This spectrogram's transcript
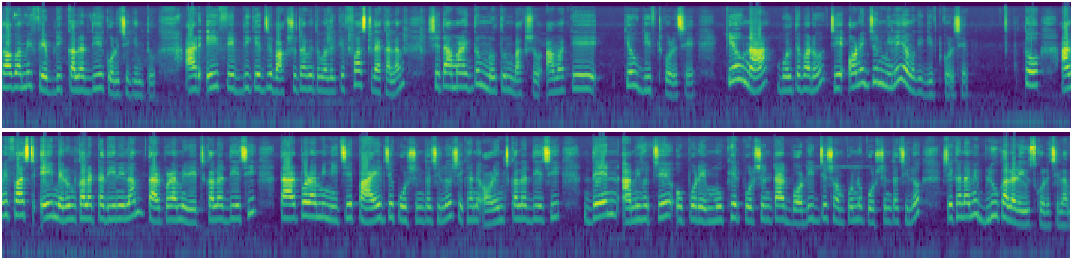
সব আমি ফেব্রিক কালার দিয়ে করেছি কিন্তু। আর এই ফেব্রিকের যে বাক্সটা আমি তোমাদেরকে ফার্স্ট দেখালাম, সেটা আমার একদম নতুন বাক্স। আমাকে কেউ গিফট করেছে। কেউ না, বলতে পারো যে অনেকজন মিলেই আমাকে গিফট করেছে। তো আমি ফার্স্ট এই মেরুন কালারটা দিয়ে নিলাম, তারপর আমি রেড কালার দিয়েছি, তারপর আমি নিচে পায়ের যে পোর্শনটা ছিল সেখানে অরেঞ্জ কালার দিয়েছি দেন আমি হচ্ছে ওপরে মুখের পোর্শনটা আর বডির যে সম্পূর্ণ পোর্শনটা ছিল সেখানে আমি ব্লু কালার ইউজ করেছিলাম।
